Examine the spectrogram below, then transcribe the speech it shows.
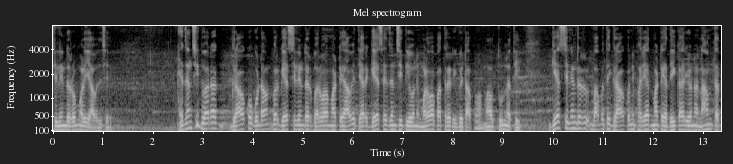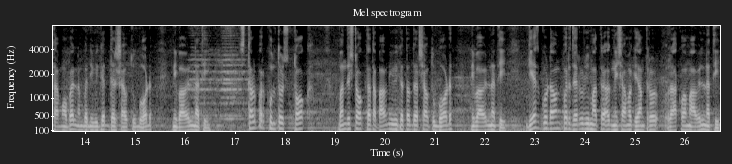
સિલિન્ડરો મળી આવેલ છે. એજન્સી દ્વારા ગ્રાહકો ગોડાઉન પર ગેસ સિલિન્ડર ભરવા માટે આવે ત્યારે ગેસ એજન્સી તેઓને મળવાપાત્ર રિબેટ આપવામાં આવતું નથી. ગેસ સિલિન્ડર બાબતે ગ્રાહકોની ફરિયાદ માટે અધિકારીઓના નામ તથા મોબાઈલ નંબરની વિગત દર્શાવતું બોર્ડ નિભાવેલ નથી. સ્થળ પર ખુલતો સ્ટોક બંધ સ્ટોક તથા ભાવની વિગતો દર્શાવતું બોર્ડ નિભાવેલ નથી. ગેસ ગોડાઉન પર જરૂરી માત્ર અગ્નિશામક યંત્રો રાખવામાં આવેલ નથી.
